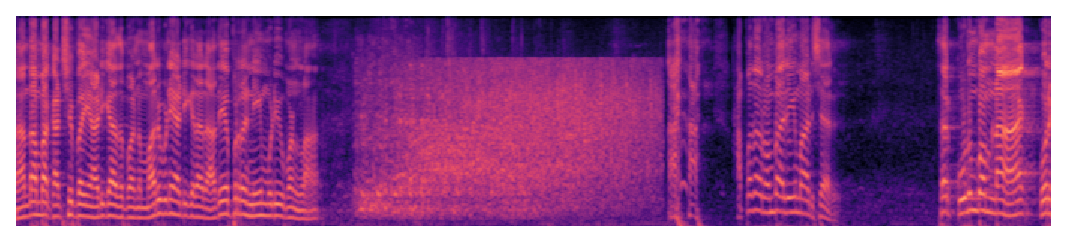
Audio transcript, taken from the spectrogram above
நான் தான்ப்பா கடைசி பையன் அடிக்காதப்பான்னு மறுபடியும் அடிக்கிறாரு. அதே எப்படி நீ முடிவு பண்ணலாம்? அப்போ தான் ரொம்ப அதிகமாக அடித்தார் சார் குடும்பம்னா ஒரு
